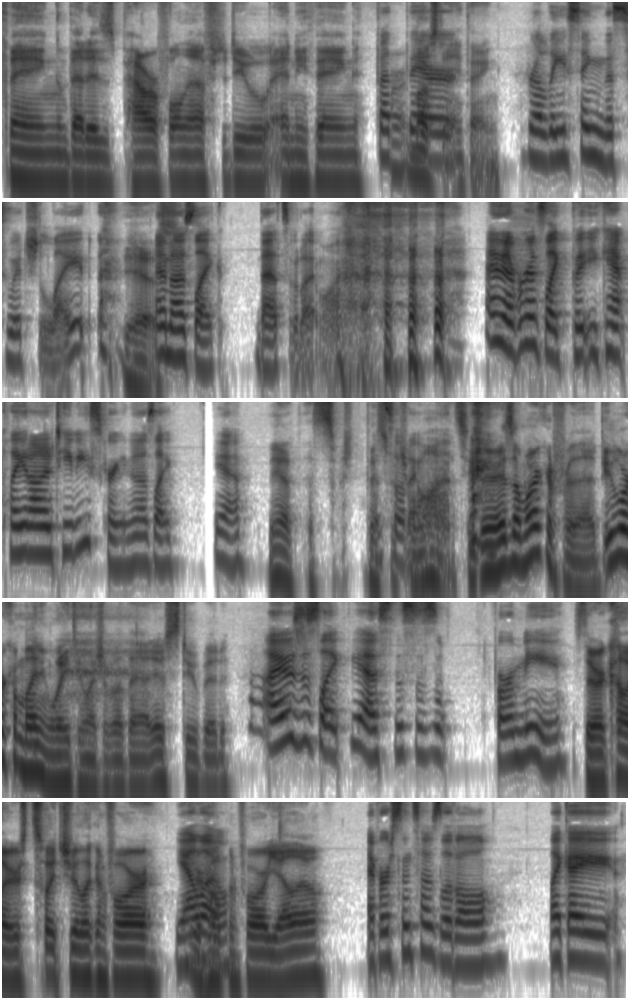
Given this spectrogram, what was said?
thing that is powerful enough to do anything, But or most anything. Releasing the Switch Lite, Yes. and I was like, "That's what I want." and everyone's like, "But you can't play it on a TV screen." And I was like, "Yeah." Yeah, that's that's, That's what, what you I want. want. See, there is a market for that. People were complaining way too much about that. It was stupid. I was just like, "Yes, this is for me." Is there a color switch you're looking for? You're Yellow. hoping for yellow. ever since I was little. Like I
